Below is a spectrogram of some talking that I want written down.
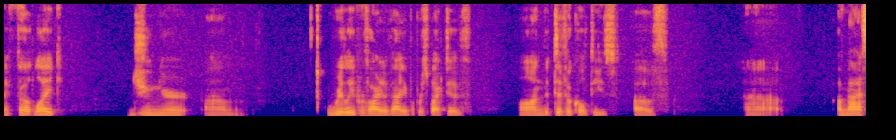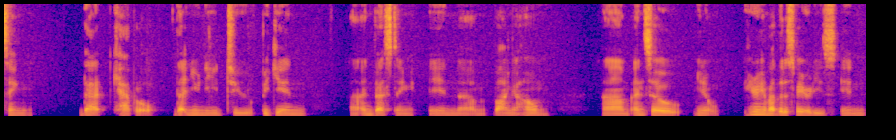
I felt like Junior um, really provided a valuable perspective on the difficulties of uh, amassing that capital that you need to begin uh, investing in um, buying a home. Um, and so, you know, hearing about the disparities in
